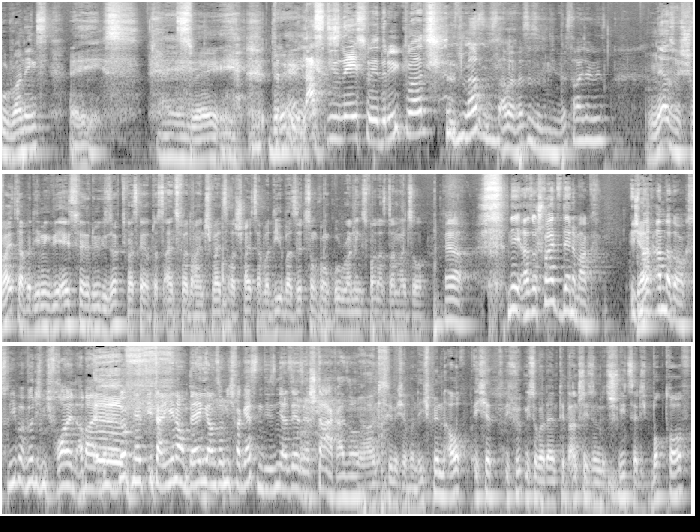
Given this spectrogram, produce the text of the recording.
Cool Runnings. Eins, zwei, drei. Lass diesen Ace 2 3 Quatsch. Lass es, aber was ist es nicht Österreicher gewesen? Ja, also Schweizer, aber die haben irgendwie Ace 2 3 gesagt. Ich weiß gar nicht, ob das 1, 2, 3 ein Schweizer Scheiß, aber die Übersetzung von Cool Runnings war das damals so. Ja. Nee, also Schweiz, Dänemark. Ich Ja? mag Underdogs. Lieber würde ich mich freuen. Aber wir dürfen jetzt Italiener und Belgier und so nicht vergessen. Die sind ja sehr, sehr stark. Also Ja, interessiert mich aber nicht. Ich bin auch, ich hätte, ich würde mich sogar deinem Tipp anschließen mit Schweiz, hätte ich Bock drauf.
